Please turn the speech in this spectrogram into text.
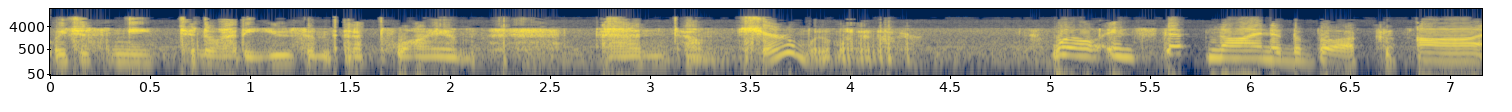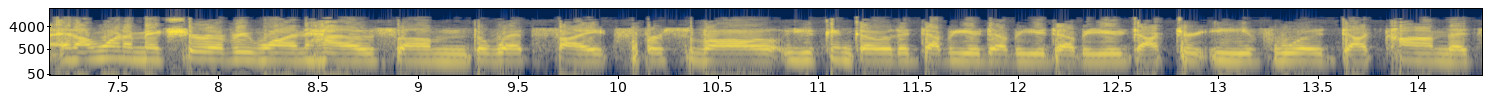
We just need to know how to use them and apply them and um, share them with one another. Well, in step nine of the book, uh, and I want to make sure everyone has um, the website. First of all, you can go to www.drevewood.com. That's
